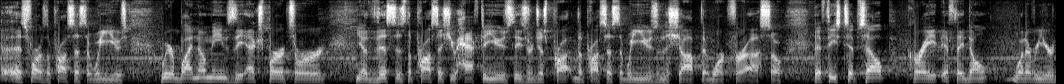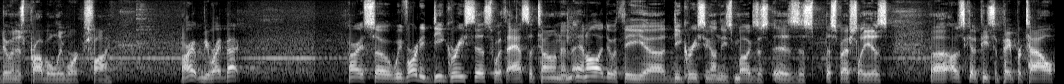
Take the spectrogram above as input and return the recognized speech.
as far as the process that we use. We're by no means the experts or, you know, this is the process you have to use. These are just pro the process that we use in the shop that work for us. So if these tips help, great. If they don't, whatever you're doing is probably works fine. All right, we'll be right back. All right, so we've already degreased this with acetone, and, and all I do with the uh, degreasing on these mugs is, is especially is uh, I'll just get a piece of paper towel,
